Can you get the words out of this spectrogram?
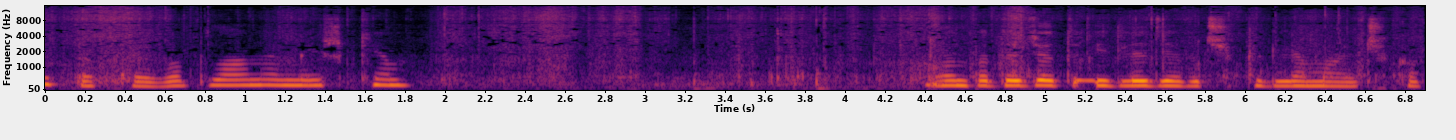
Вот такого плана мишки. Он подойдет и для девочек, и для мальчиков.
